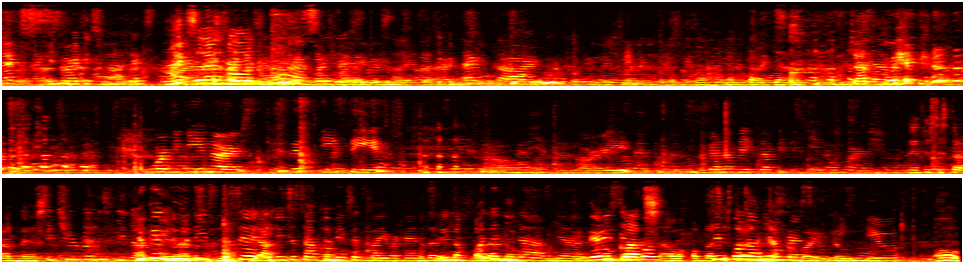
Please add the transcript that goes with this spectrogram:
Next. Next Next slide. Egg dart. Just quick. For beginners, this is easy. Sorry. I'm gonna make the Filipino version. Thank you, Sister Agnes. You can do this kasi you just have to mix it by your hands. Madali eh. lang pala, Madali no? lang, yeah. Very Congrats. simple. Oh, congrats, simple Sister lang yung recipe. Thank you. Oh,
